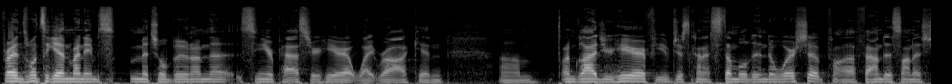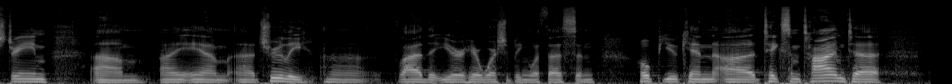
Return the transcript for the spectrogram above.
Friends, once again, my name's Mitchell Boone. I'm the senior pastor here at White Rock, and um, I'm glad you're here. If you've just kind of stumbled into worship, uh, found us on a stream, um, I am uh, truly uh, glad that you're here worshiping with us, and hope you can uh, take some time to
